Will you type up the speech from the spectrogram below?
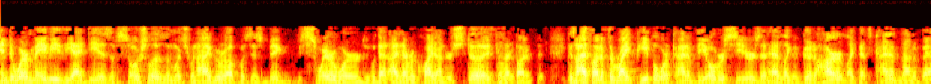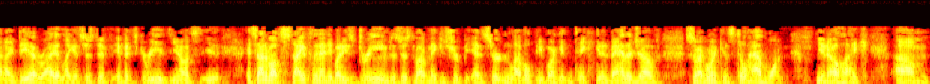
into where maybe the ideas of socialism, which when I grew up was this big swear word that I never quite understood because I thought, because I thought if the right people were kind of the overseers that had like a good heart, like that's kind of not a bad idea, right? Like it's just if if it's greed, you know, it's it's not about stifling anybody's dreams. It's just about making sure at a certain level people aren't getting taken advantage of, so everyone can still have one. You know, like um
